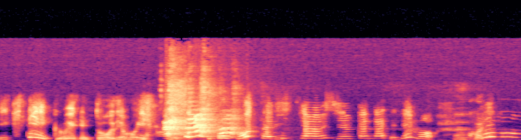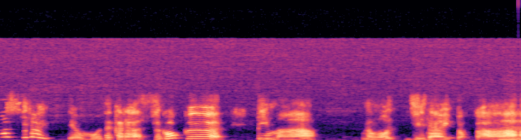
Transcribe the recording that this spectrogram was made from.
生きていく上でどうでもいい思ったりしちゃう習慣があって、でも、これも面白いって思う。だから、すごく今の時代とか、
